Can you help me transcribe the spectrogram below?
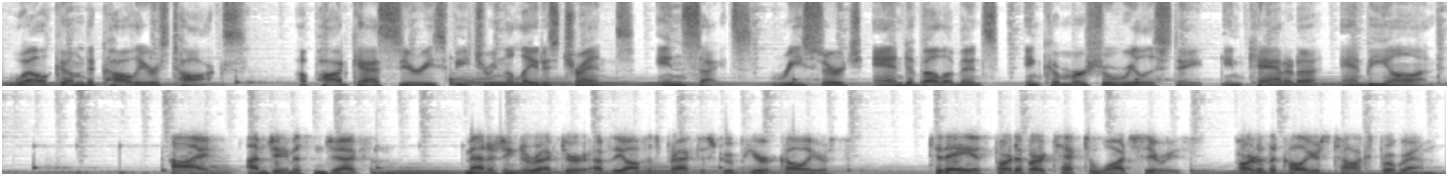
Welcome to Colliers Talks, a podcast series featuring the latest trends, insights, research, and developments in commercial real estate in Canada and beyond. Hi, I'm Jamison Jackson, Managing Director of the Office Practice Group here at Colliers. Today, as part of our Tech to Watch series, part of the Colliers Talks program,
